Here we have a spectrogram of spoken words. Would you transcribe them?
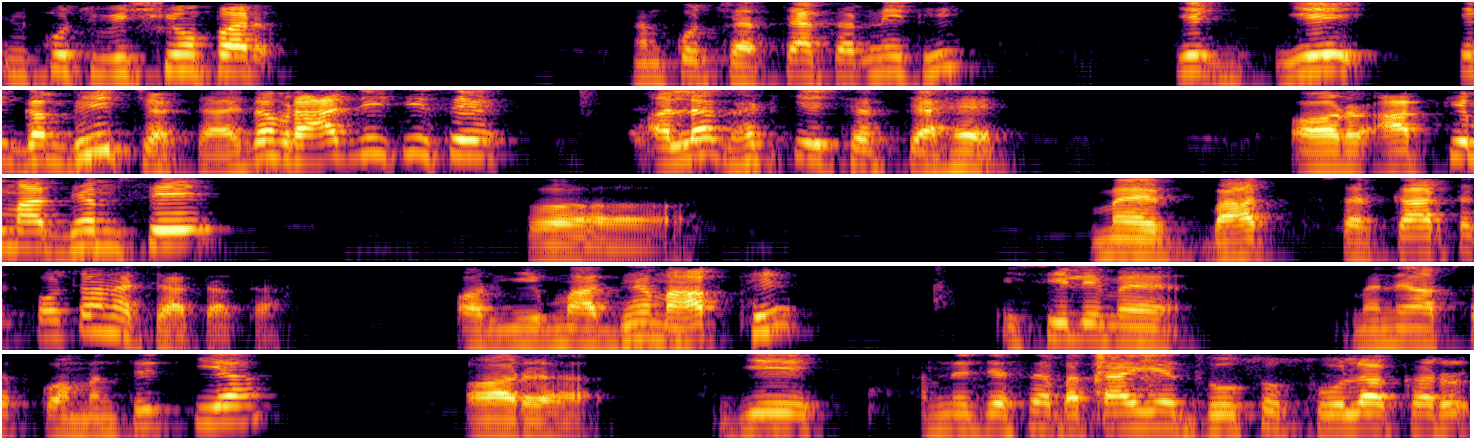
इन कुछ विषयों पर हमको चर्चा करनी थी। ये ये एक गंभीर चर्चा है। एकदम राजनीति से अलग हटके चर्चा है। और आपके माध्यम से आ, मैं बात सरकार तक पहुंचाना चाहता था। और ये माध्यम आप थे इसीलिए मैं मैंने आप सबको आमंत्रित किया। और ये हमने जैसा बताया 216 करोड़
